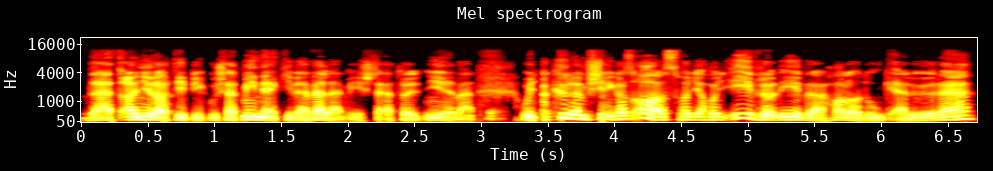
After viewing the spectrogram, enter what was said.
De hát annyira tipikus, hát mindenkivel velem is, tehát hogy nyilván. Ugye a különbség az az, hogy ahogy évről évre haladunk előre,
